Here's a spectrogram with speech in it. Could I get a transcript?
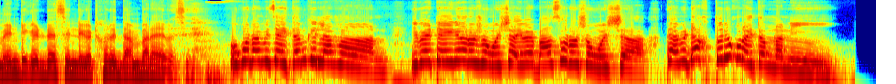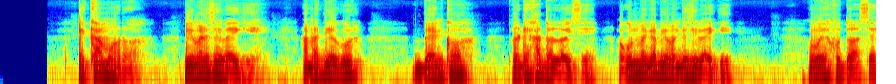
মেইন টিকিট দিয়ে সিন্ডিকেট করে দাম বাড়াই বেছে। ওখন আমি যাইতাম কিলা খান? এবার ট্রেনেরও সমস্যা এবার বাসেরও সমস্যা। তাই আমি ডাক্তারই করাইতাম না নি। এক কাম হর বিমানে চাই বাইকি আমরা দিয়গুর ব্যাংক তোর দেখা দল লইছে। অগুন ব্যাংকে বিমান দিয়েছি বাইকি ও এখুতো আছে।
